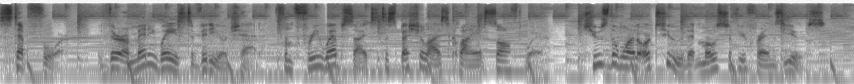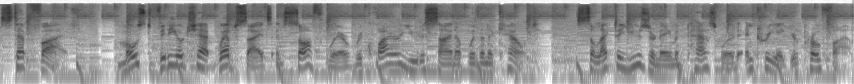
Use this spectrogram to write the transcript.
Step 4. There are many ways to video chat, from free websites to specialized client software. Choose the one or two that most of your friends use. Step 5. Most video chat websites and software require you to sign up with an account. Select a username and password and create your profile.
